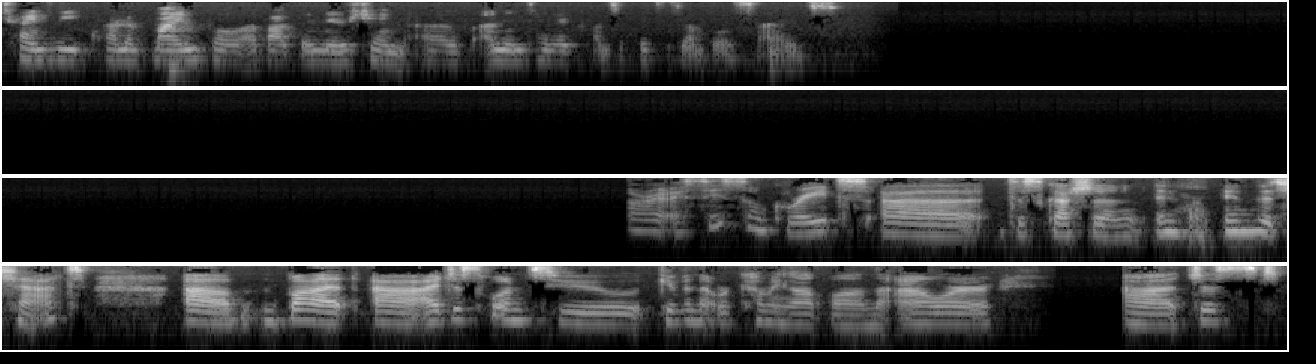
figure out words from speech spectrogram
trying to be kind of mindful about the notion of unintended consequences on both sides. I see some great uh, discussion in, in the chat, um, but uh, I just want to, given that we're coming up on the hour, uh, just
